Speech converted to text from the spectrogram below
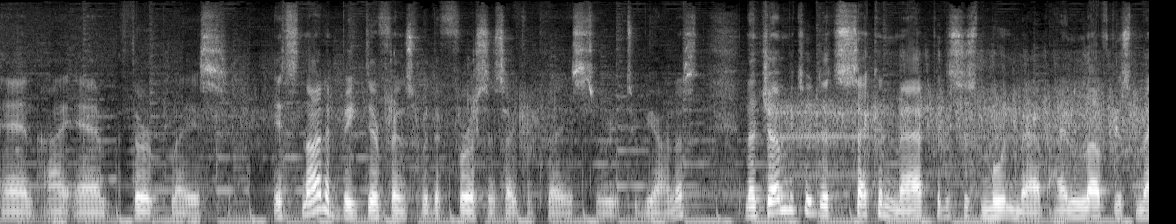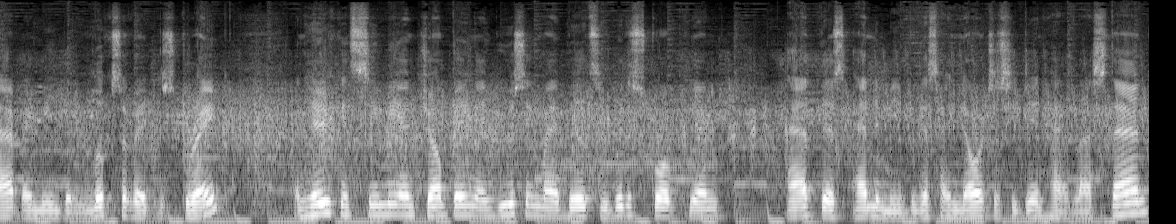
and I am third place. It's not a big difference with the first and second place to, to be honest. Now jumping to the second map, this is Moon Map. I love this map, I mean the looks of it is great. And here you can see me and jumping and using my ability with the Scorpion at this enemy because I noticed he didn't have last stand.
